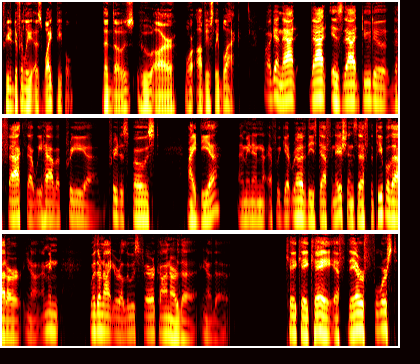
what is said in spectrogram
treated differently as white people than those who are more obviously black. Well, again, that that is that due to the fact that we have a pre uh, predisposed idea. I mean, and if we get rid of these definitions, if the people that are, you know, I mean, whether or not you're a Louis Farrakhan or the you know the KKK, if they're forced,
